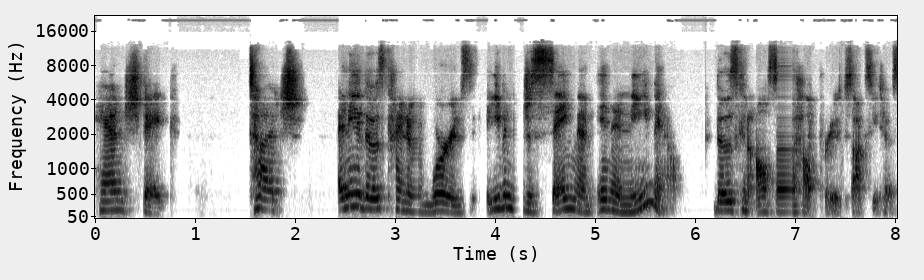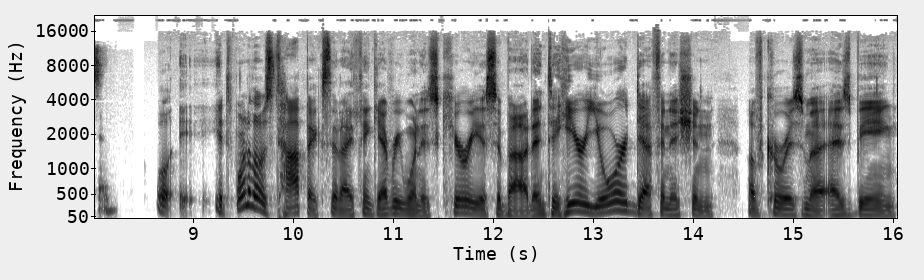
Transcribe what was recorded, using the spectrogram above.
handshake, touch, any of those kind of words, even just saying them in an email, those can also help produce oxytocin. Well, it's one of those topics that I think everyone is curious about. And to hear your definition of charisma as being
